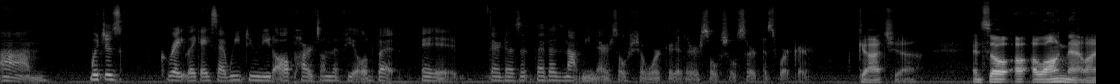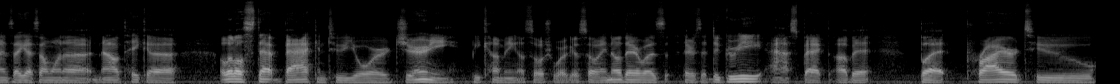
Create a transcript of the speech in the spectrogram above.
um, which is great. Like I said, we do need all parts on the field, but it there doesn't that does not mean they're a social worker; they're a social service worker. Gotcha. And so uh, along that lines, I guess I want to now take a a little step back into your journey becoming a social worker. So I know there was there's a degree aspect of it, but prior to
